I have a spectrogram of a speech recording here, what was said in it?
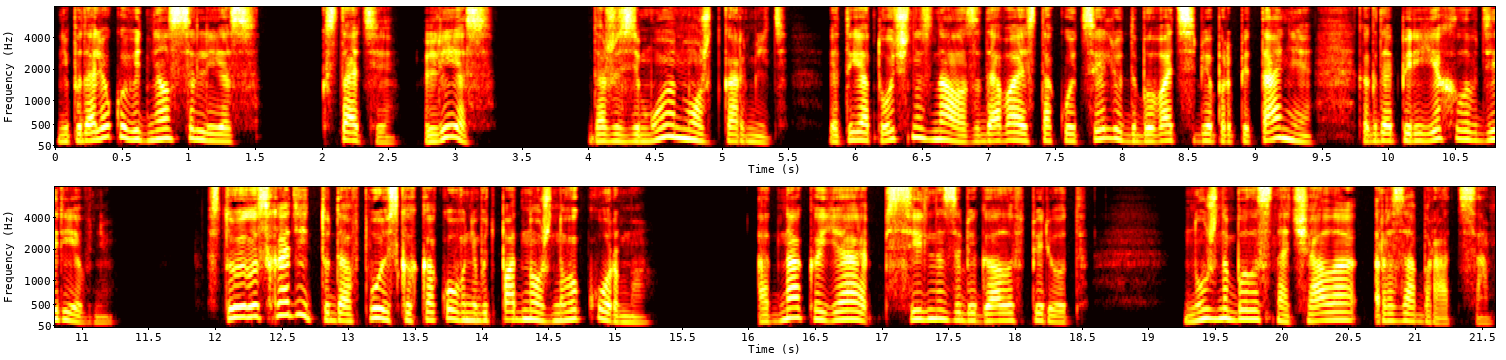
Неподалеку виднелся лес. Кстати, лес. Даже зимой он может кормить. Это я точно знала, задаваясь такой целью добывать себе пропитание, когда переехала в деревню. Стоило сходить туда в поисках какого-нибудь подножного корма. Однако я сильно забегала вперед. Нужно было сначала разобраться.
